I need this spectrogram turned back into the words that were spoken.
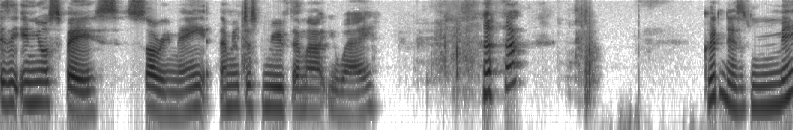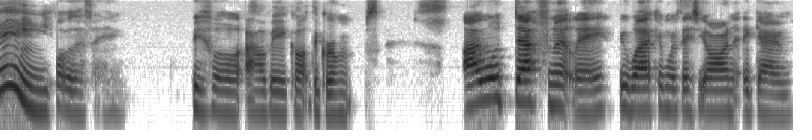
Is it in your space? Sorry, mate. Let me just move them out your way. Goodness me. What was I saying? Before Albie got the grumps. I will definitely be working with this yarn again.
